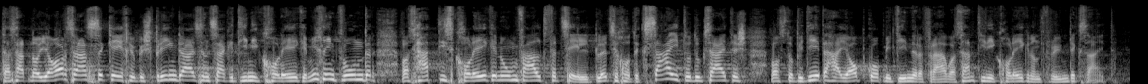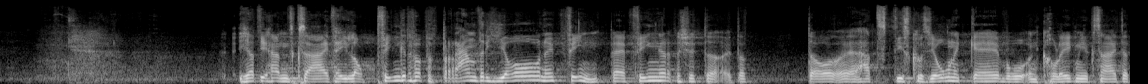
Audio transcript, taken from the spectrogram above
Das hat noch Jahresessen gegeben. Ich überspringe das und sage, deine Kollegen. Mich nimmt Wunder, was hat dein Kollegenumfeld erzählt? Plötzlich hat er gesagt, wo du gesagt hast, was du bei dir daheim abgeht mit deiner Frau. Was haben deine Kollegen und Freunde gesagt? Ja, die haben gesagt, hey, lass die Finger verbrennen, ja, nicht die Finger. Das ist, das, da äh, hat es Diskussionen gegeben, wo ein Kollege mir gesagt hat,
